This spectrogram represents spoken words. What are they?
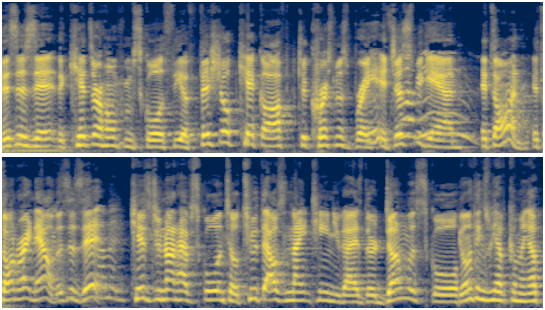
This is it. The kids are home from school. It's the official kickoff to Christmas break. it just coming. began. It's on. It's on right now. This is it. coming. Kids do not have school until 2019, you guys. They're done with school. The only things we have coming up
